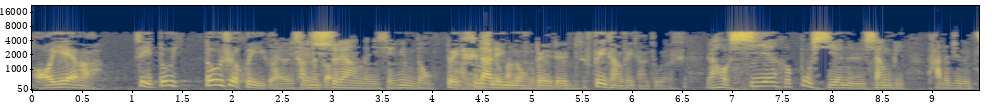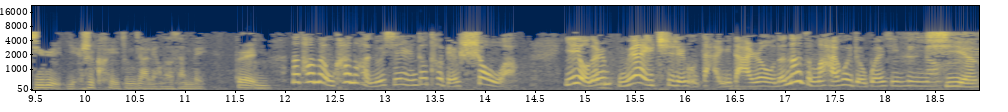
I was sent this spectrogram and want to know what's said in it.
熬夜啊，这都都是会一个还有适量的一些运动，对适量的运动，对对嗯非常非常重要是。然后吸烟和不吸烟的人相比，他的这个几率也是可以增加两到三倍。对，那他们我看到很多吸烟人都特别瘦啊，也有的人不愿意吃这种大鱼大肉的，那怎么还会得冠心病呢？吸烟，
